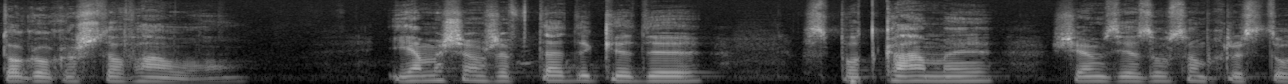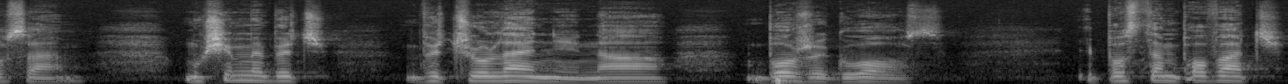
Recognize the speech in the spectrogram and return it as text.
to go kosztowało. I ja myślę, że wtedy, kiedy spotkamy się z Jezusem Chrystusem, musimy być wyczuleni na Boży głos i postępować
